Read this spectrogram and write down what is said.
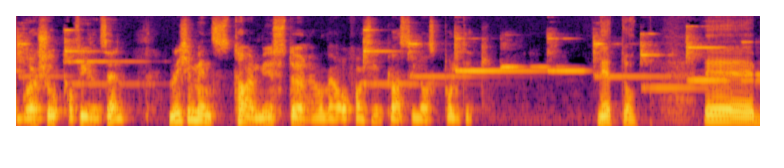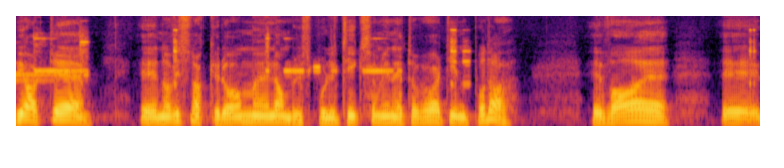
Å brøsje opp profilen sin, men ikke minst ta en mye større og mer offensiv plass i norsk politikk. Nettopp. Eh, Bjarte, eh, når vi snakker om eh, landbrukspolitikk, som vi nettopp har vært inne på, da. Eh, hva, eh,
